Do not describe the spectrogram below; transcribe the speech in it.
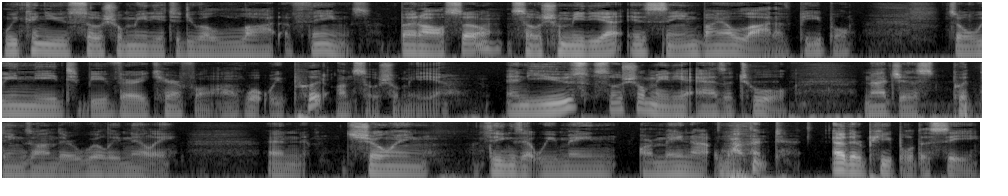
We can use social media to do a lot of things, but also social media is seen by a lot of people. So we need to be very careful on what we put on social media and use social media as a tool, not just put things on there willy nilly and showing things that we may or may not want other people to see.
